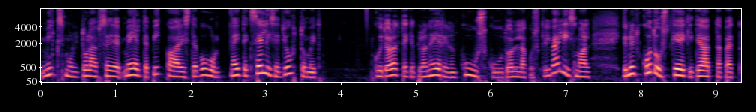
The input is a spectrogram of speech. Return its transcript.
miks mul tuleb see meelde pikaajaliste puhul, näiteks sellised juhtumid, kui te oletegi planeerinud kuus kuud olla kuskil välismaal ja nüüd kodust keegi teatab, et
